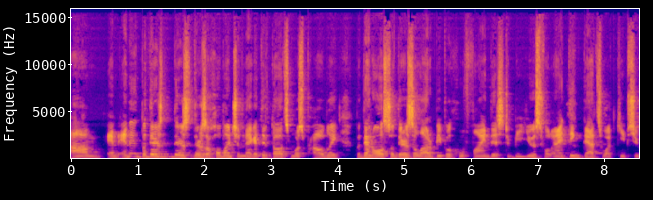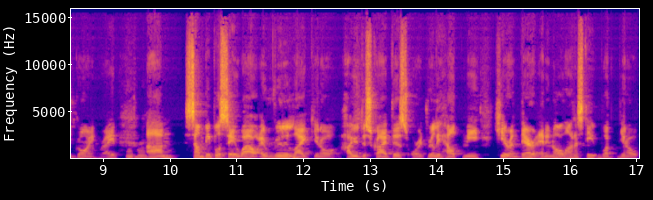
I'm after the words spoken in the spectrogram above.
Um, and, and, then- but there's, there's, there's a whole bunch of negative thoughts, most probably, but then also there's a lot of people who find this to be useful. And I think that's what keeps you going, right? Mhm. Um, some people say, wow, I really like, you know, how you describe this, or it really helped me here and there. And in all honesty, what, you know,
